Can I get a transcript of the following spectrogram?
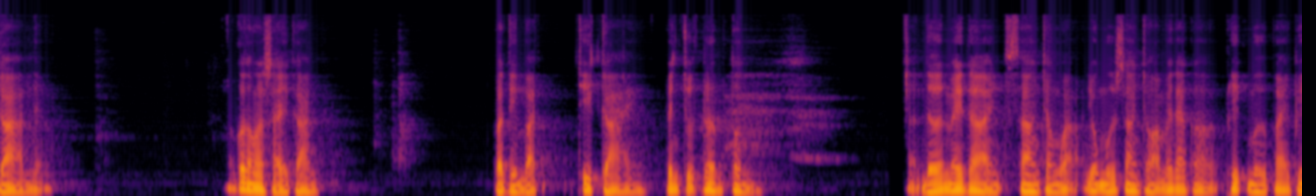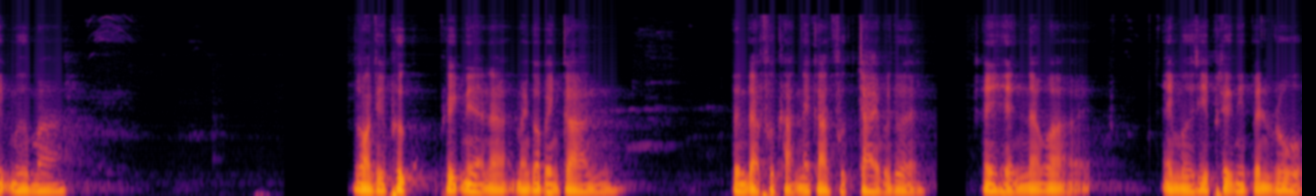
การเนี่ยก็ต้องอาศัยการปฏิบัติที่กายเป็นจุดเริ่มต้น เดินไม่ได้สร้างจังหวะ ยกมือสร้างจังหวะไม่ได้ก็พลิกมือไปพลิกมือมาระหว่างที่พลิกพลิกเนี่ยนะมันก็เป็นการเป็นแบบฝึกหัดในการฝึกใจไปด้วย ให้เห็นนะว่าไอ้มือที่พลิกนี่เป็นรูป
